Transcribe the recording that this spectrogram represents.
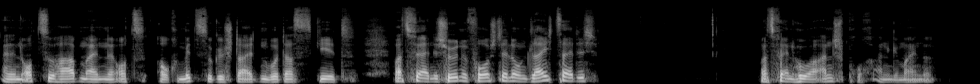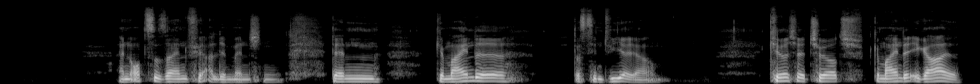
Einen Ort zu haben, einen Ort auch mitzugestalten, wo das geht. Was für eine schöne Vorstellung und gleichzeitig was für ein hoher Anspruch an Gemeinde. Ein Ort zu sein für alle Menschen. Denn Gemeinde, das sind wir ja. Kirche, Church, Gemeinde, egal,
